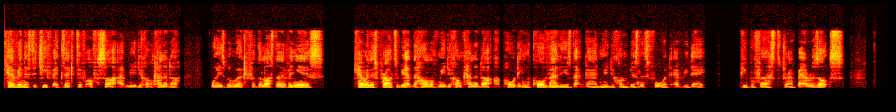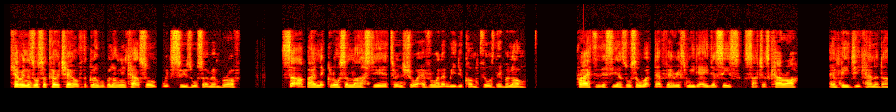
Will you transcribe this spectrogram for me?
Kevin is the Chief Executive Officer at Mediacom Canada, where he's been working for the last 11 years. Kevin is proud to be at the helm of Mediacom Canada, upholding the core values that guide Mediacom business forward every day. People first to drive better results. Kevin is also co-chair of the Global Belonging Council, which Sue's also a member of, set up by Nick Lawson last year to ensure everyone at Mediacom feels they belong. Prior to this, he has also worked at various media agencies such as Carat, MPG Canada,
